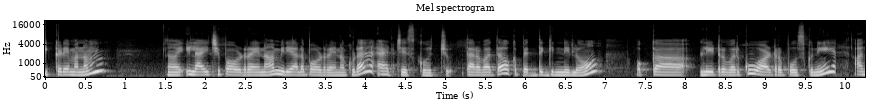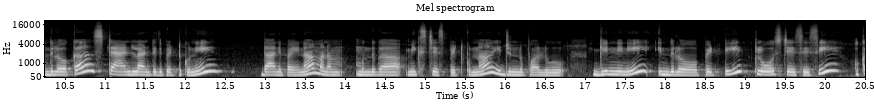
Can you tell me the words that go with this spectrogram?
ఇక్కడే మనం ఇలాయచి పౌడర్ అయినా మిరియాల పౌడర్ అయినా కూడా యాడ్ చేసుకోవచ్చు. తర్వాత ఒక పెద్ద గిన్నెలో ఒక లీటర్ వరకు వాటర్ పోసుకుని అందులో ఒక స్టాండ్ లాంటిది పెట్టుకుని దానిపైన మనం ముందుగా మిక్స్ చేసి పెట్టుకున్న ఈ జున్ను పాలు గిన్నెని ఇందులో పెట్టి క్లోజ్ చేసేసి ఒక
